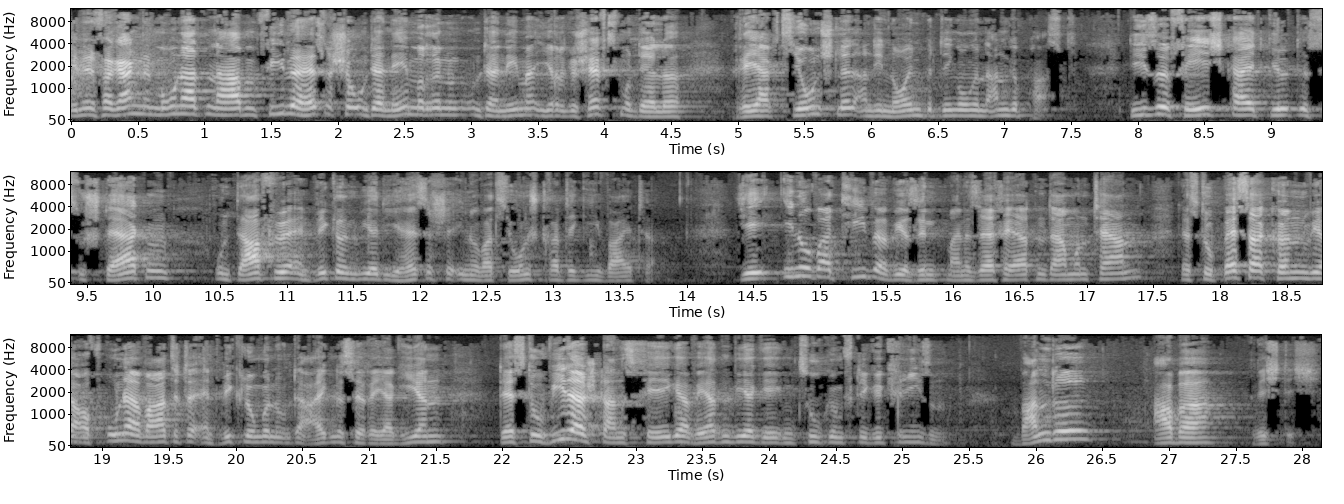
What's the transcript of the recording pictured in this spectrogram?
in den vergangenen Monaten haben viele hessische Unternehmerinnen und Unternehmer ihre Geschäftsmodelle reaktionsschnell an die neuen Bedingungen angepasst. Diese Fähigkeit gilt es zu stärken, und dafür entwickeln wir die hessische Innovationsstrategie weiter. Je innovativer wir sind, meine sehr verehrten Damen und Herren, desto besser können wir auf unerwartete Entwicklungen und Ereignisse reagieren, desto widerstandsfähiger werden wir gegen zukünftige Krisen. Wandel, aber richtig.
